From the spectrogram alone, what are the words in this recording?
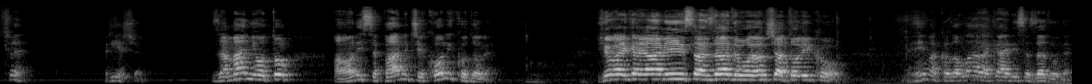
Sve. Riješen. Za manje od toliko. A oni se parniče koliko dole? Joj ga, ja nisam zadovoljan, otiša toliko. Nema kod Allah da kaj nisam zadovoljan.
